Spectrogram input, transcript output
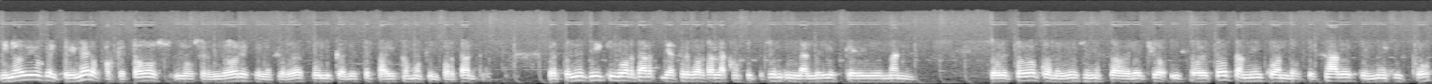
Y no digo que el primero, porque todos los servidores de las seguridad públicas de este país somos importantes. Pero tiene que guardar y hacer guardar la Constitución y las leyes que emanan. Sobre todo cuando vivimos en un Estado de Derecho y sobre todo también cuando se sabe que en México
